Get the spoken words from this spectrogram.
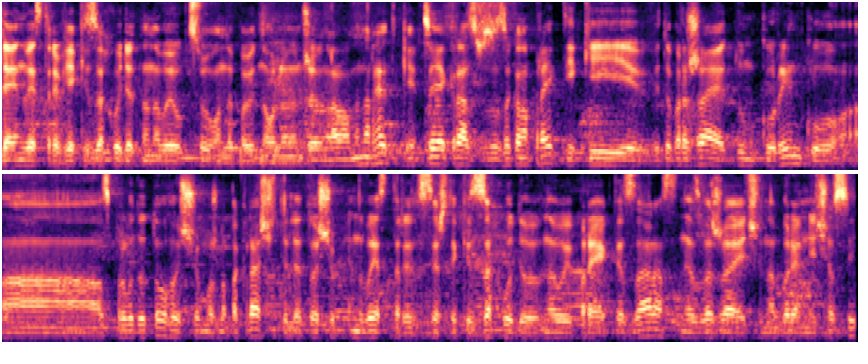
для інвесторів, які заходять на нові аукціони по відновленим джерелам енергетики. Це якраз законопроект, який відображає думку ринку з приводу того, що можна покращити для того, щоб інвестори все ж таки заходили в нові проекти зараз, незважаючи на буремні часи.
